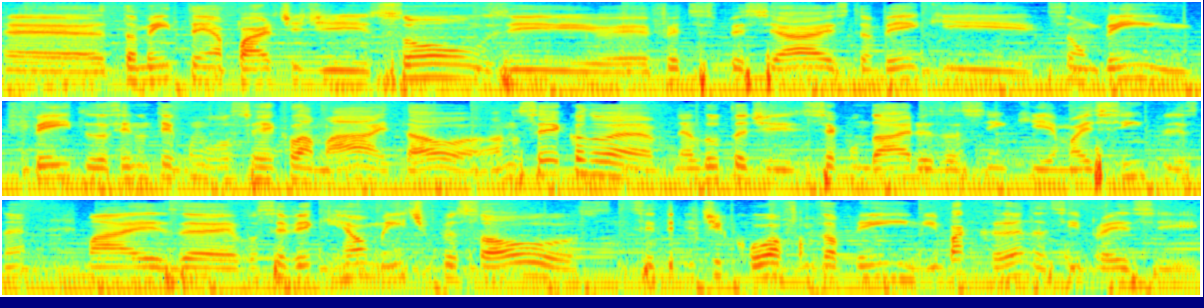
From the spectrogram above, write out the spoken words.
É, também tem a parte de sons e é, efeitos especiais também que são bem feitos, assim, não tem como você reclamar e tal. A não ser quando é, é luta de secundários, assim, que é mais simples, né? Mas é, você vê que realmente o pessoal se dedicou a forma bem, bem bacana, assim, pra esse,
